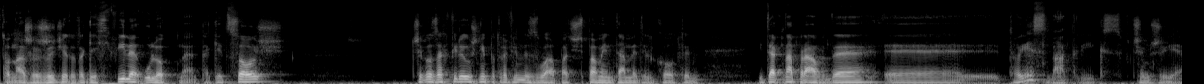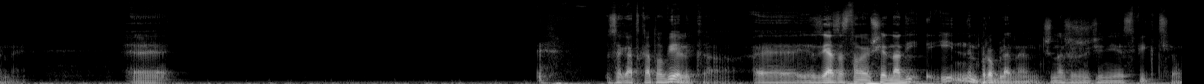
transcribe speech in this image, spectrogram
to nasze życie to takie chwile ulotne, takie coś, czego za chwilę już nie potrafimy złapać, pamiętamy tylko o tym. I tak naprawdę e, to jest Matrix, w czym żyjemy. Zagadka to wielka. E, Ja zastanawiam się nad innym problemem, czy nasze życie nie jest fikcją.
